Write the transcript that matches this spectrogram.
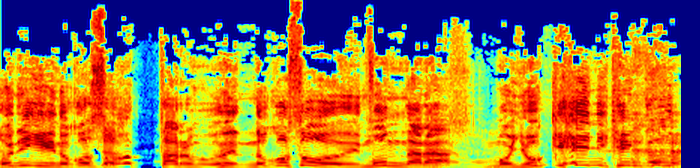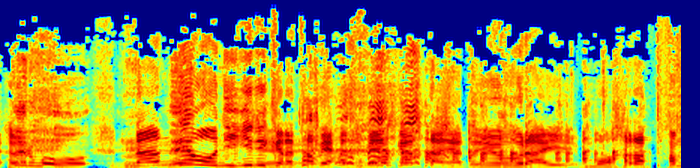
おにぎり残そうたる残そうもんなら、もう余計に喧嘩売ってるもん。なんでおにぎりから食べ始めんかったんやというぐらい、もう腹パン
